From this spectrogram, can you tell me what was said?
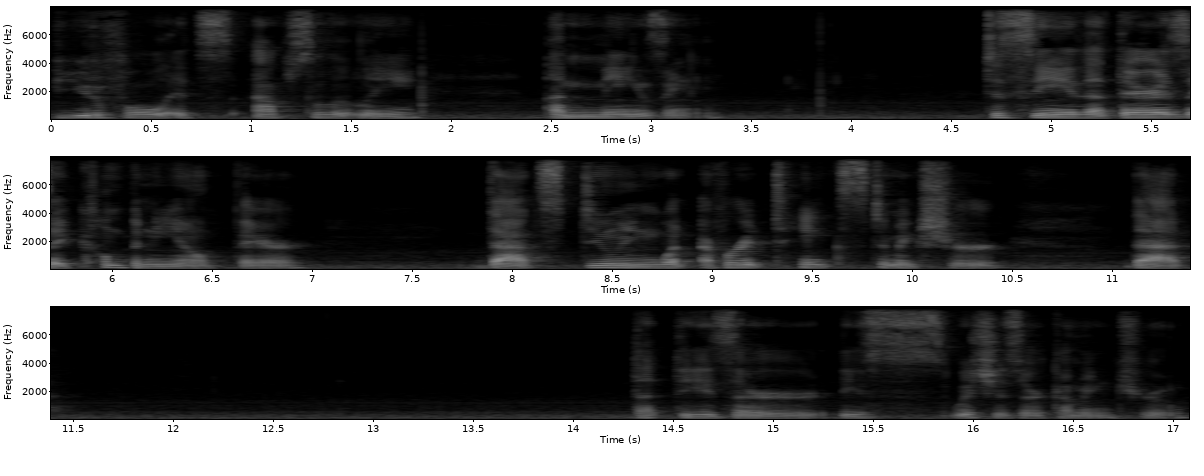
beautiful. It's absolutely amazing to see that there is a company out there that's doing whatever it takes to make sure that that these are these wishes are coming true.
